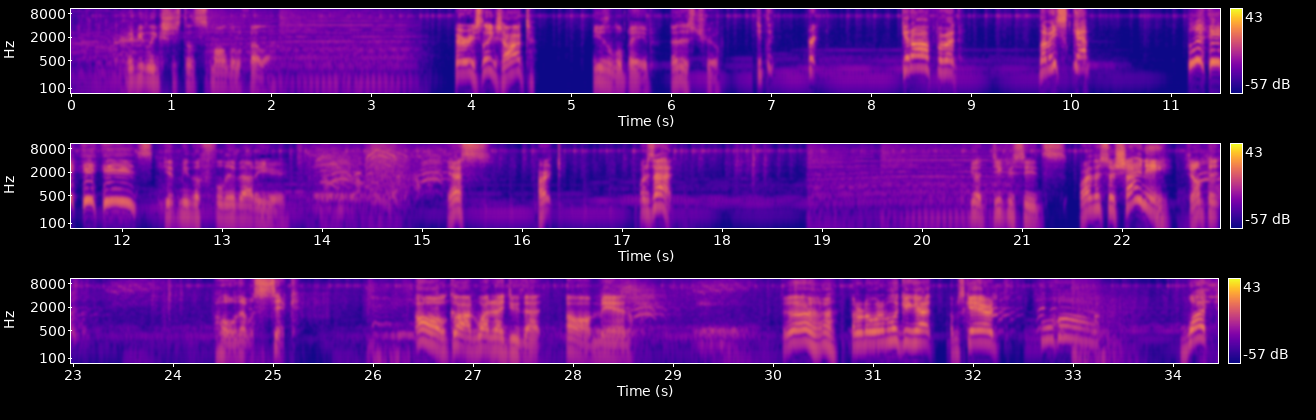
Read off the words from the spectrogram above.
Maybe Link's just a small little fella. Fairy slingshot. He's a little babe. That is true. Get the frick. Get off of it. Let me skip. Please. Get me the flib out of here. Yes. Heart. What is that? Yeah, Deku seeds. Why are they so shiny? Jump it. Oh, that was sick. Oh god, why did I do that? Oh man. Ah, I don't know what I'm looking at. I'm scared. What?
